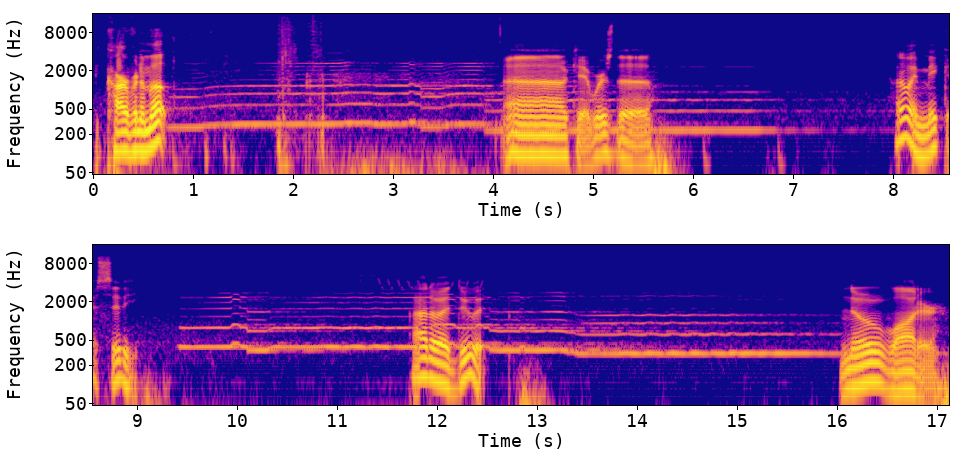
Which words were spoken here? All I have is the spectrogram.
Be carving them up. Uh, okay, where's the... How do I make a city? How do I do it? No water.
